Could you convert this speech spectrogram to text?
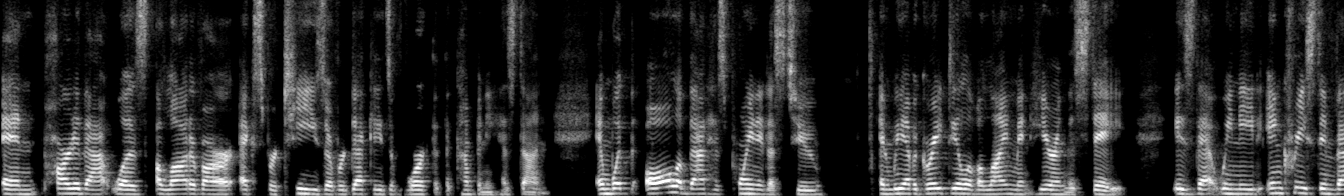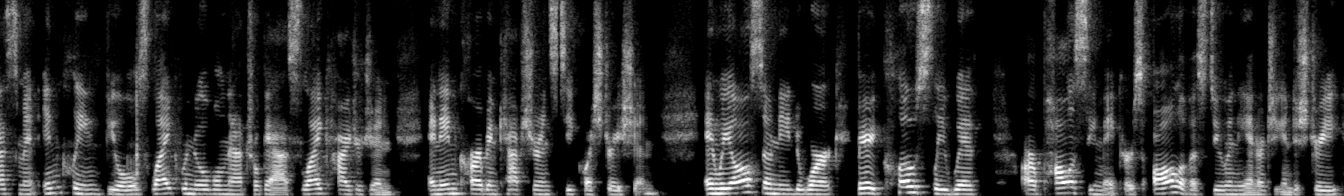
and part of that was a lot of our expertise over decades of work that the company has done and what all of that has pointed us to and we have a great deal of alignment here in the state is that we need increased investment in clean fuels like renewable natural gas, like hydrogen, and in carbon capture and sequestration. And we also need to work very closely with our policymakers, all of us do in the energy industry,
